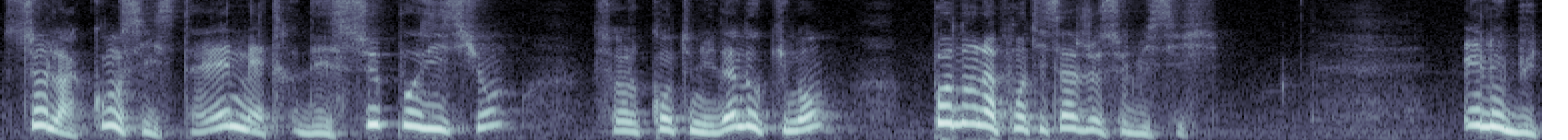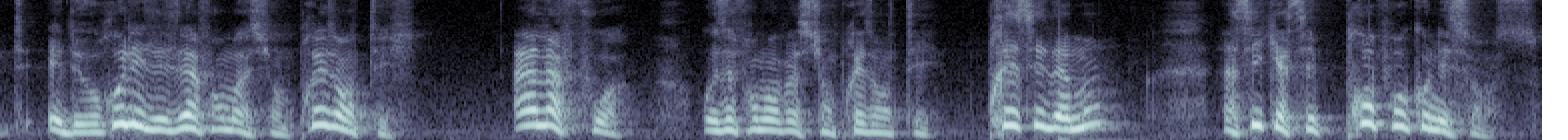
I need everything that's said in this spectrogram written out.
Cela consiste à émettre des suppositions sur le contenu d'un document pendant l'apprentissage de celui-ci et le but est de relier les informations présentées à la fois aux informations présentées précédemment ainsi qu'à ses propres connaissances.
